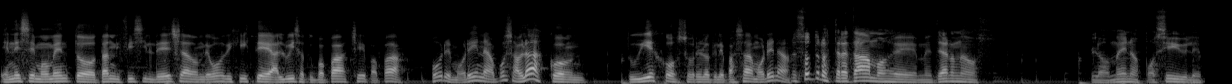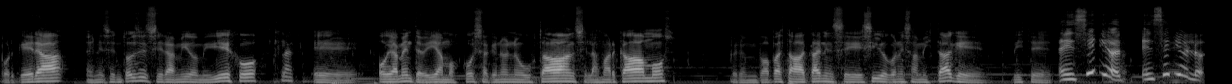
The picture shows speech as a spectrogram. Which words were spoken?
en ese momento tan difícil de ella, donde vos dijiste a Luis, a tu papá, che, papá, pobre Morena. ¿Vos hablabas con tu viejo sobre lo que le pasaba a Morena? Nosotros tratábamos de meternos lo menos posible, porque era, en ese entonces era amigo de mi viejo. Claro. eh, obviamente veíamos cosas que no nos gustaban, se las marcábamos, pero mi papá estaba tan enseguecido con esa amistad que, viste, ¿En serio? ¿En serio lo,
